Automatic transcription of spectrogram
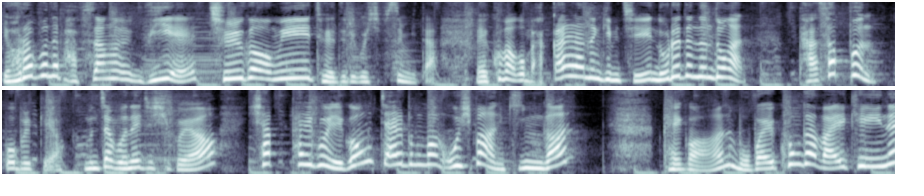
여러분의 밥상을 위해 즐거움이 되드리고 싶습니다. 매콤하고 맛깔나는 김치 노래 듣는 동안 다섯 분 뽑을게요. 문자 보내주시고요. 샵 8910 짧은 건 50원, 긴 건 100원, 모바일 콩과 마이케이는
